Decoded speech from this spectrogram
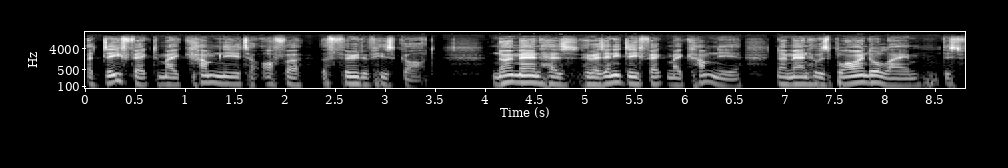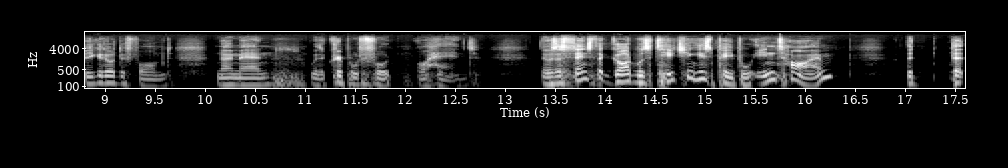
a defect may come near to offer the food of his God. No man has, who has any defect may come near. No man who is blind or lame, disfigured or deformed. No man with a crippled foot or hand. There was a sense that God was teaching his people in time that, that,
